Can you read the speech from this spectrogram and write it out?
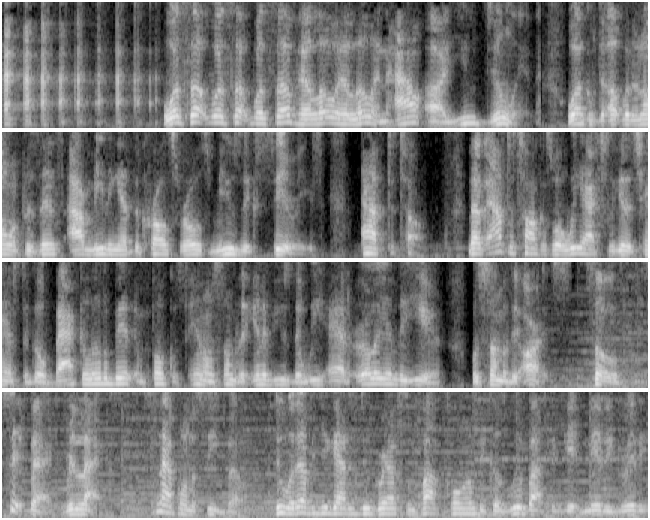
What's up? What's up? What's up? Hello, hello, and how are you doing? Welcome to Upward and Onward presents our meeting at the Crossroads Music Series, After Talk. Now, the After Talk is where we actually get a chance to go back a little bit and focus in on some of the interviews that we had earlier in the year with some of the artists. So sit back, relax, snap on the seatbelt, do whatever you got to do, grab some popcorn because we're about to get nitty gritty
